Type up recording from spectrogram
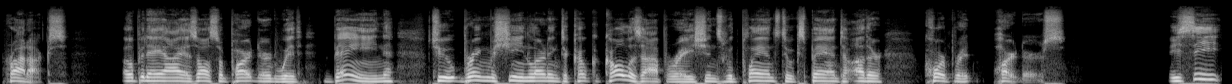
products. OpenAI has also partnered with Bain to bring machine learning to Coca Cola's operations with plans to expand to other corporate partners. You see,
